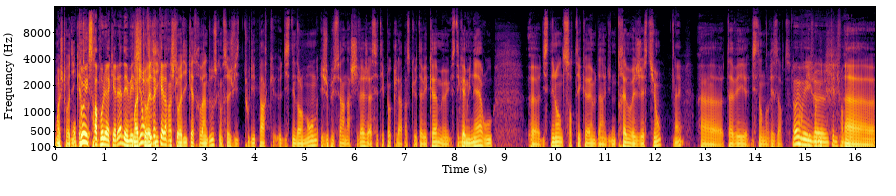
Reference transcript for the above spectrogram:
Moi, je t'aurais dit On 80 peut extrapoler à quelle année, mais Moi, je t'aurais dit, je dit 92, comme ça je visite tous les parcs euh, Disney dans le monde et je peux faire un archivage à cette époque-là parce que t'avais quand même, euh, c'était quand même une ère où euh, Disneyland sortait quand même d'un- d'une très mauvaise gestion. Ouais. Euh, t'avais Disneyland Resort. Oui, en oui, Californie. le, Californie. Euh,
